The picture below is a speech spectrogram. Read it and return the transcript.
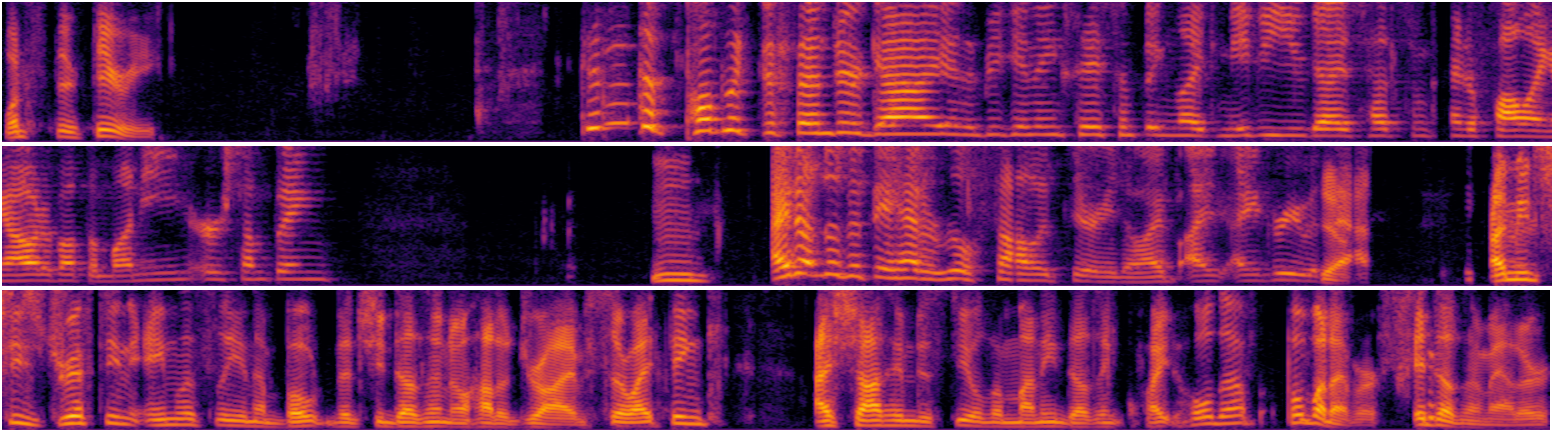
What's their theory? Didn't the public defender guy in the beginning say something like maybe you guys had some kind of falling out about the money or something? Mm. I don't know that they had a real solid theory though. I I, I agree with yeah. that. I mean, she's drifting aimlessly in a boat that she doesn't know how to drive. So I think I shot him to steal the money doesn't quite hold up, but whatever. it doesn't matter.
